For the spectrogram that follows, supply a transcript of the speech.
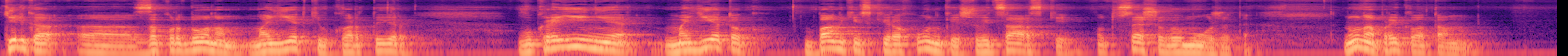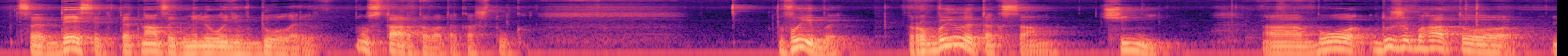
кілька е, за кордоном маєтків, квартир. В Україні маєток, банківські рахунки, швейцарські, от все, що ви можете. Ну, наприклад, там це 10-15 мільйонів доларів. Ну, стартова така штука. Ви би робили так само чи ні? А, бо дуже багато е,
